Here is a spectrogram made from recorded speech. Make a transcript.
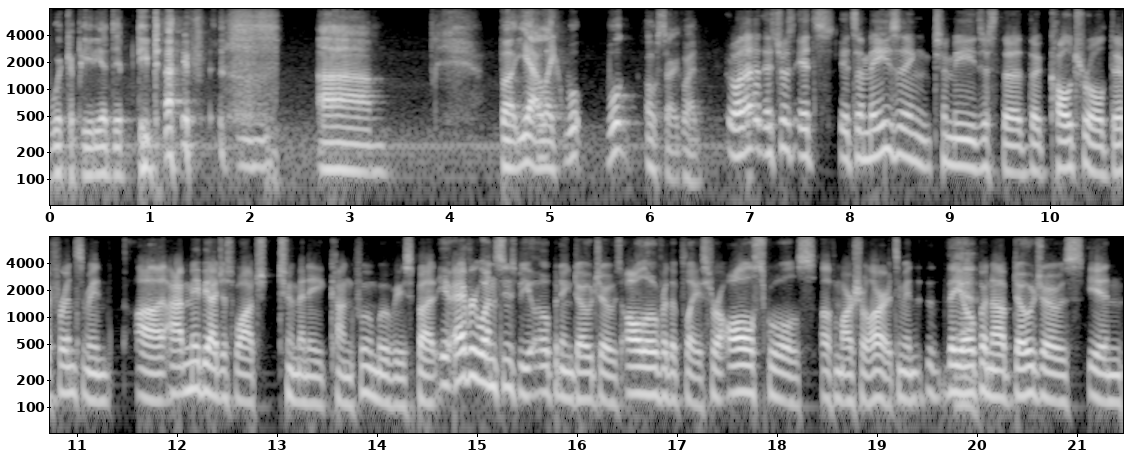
Wikipedia deep, deep dive. um, but yeah, like we'll, we'll. Oh, sorry. Go ahead. Well that, it's just it's it's amazing to me just the the cultural difference. I mean uh I, maybe i just watched too many kung fu movies but everyone seems to be opening dojos all over the place for all schools of martial arts. I mean they Yeah. open up dojos in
